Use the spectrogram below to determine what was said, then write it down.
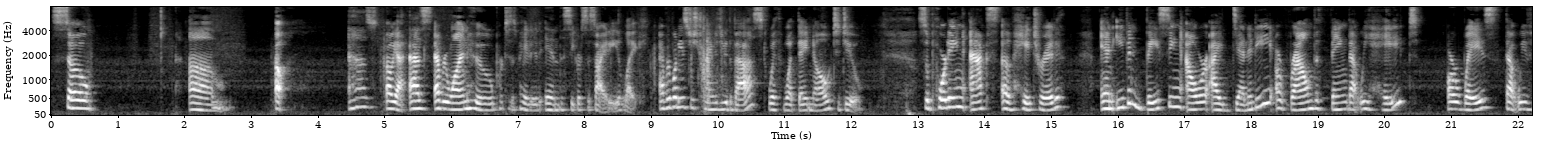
So, um, oh, as oh yeah, as everyone who participated in the secret society, like everybody's just trying to do the best with what they know to do. Supporting acts of hatred and even basing our identity around the thing that we hate are ways that we've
